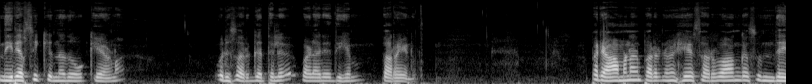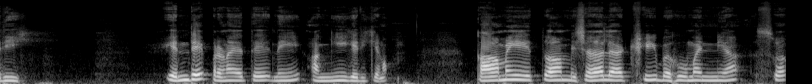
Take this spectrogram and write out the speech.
നിരസിക്കുന്നതുമൊക്കെയാണ് ഒരു സർഗത്തിൽ വളരെയധികം പറയുന്നത്. അപ്പം രാവണൻ പറഞ്ഞു ഹേ സർവാംഗസുന്ദരി എന്റെ പ്രണയത്തെ നീ അംഗീകരിക്കണം. കാമയേത്വാം വിശാലാക്ഷി ബഹുമന്യ സ്വ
